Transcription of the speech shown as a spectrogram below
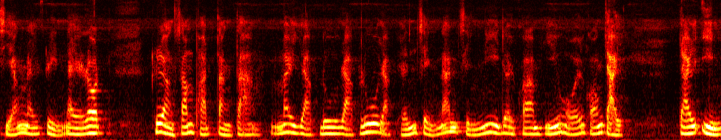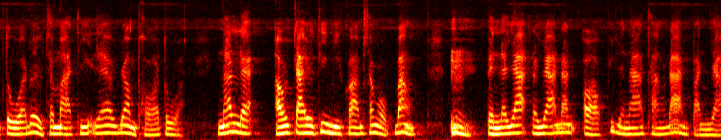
เสียงในกลิ่นในรสเครื่องสัมผัสต่างๆ ไม่อยากดูอยากรู้อยากเห็นสิ่งนั้นสิ่งนี้ด้วยความหิวโหยของใจ ใจอิ่มตัวด้วยสมาธิแล้วย่อมพอตัว นั่นแหละเอาใจที่มีความสงบบ้าง เป็นระยะระยะนั้นออกพิจารณาทางด้านปัญญา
